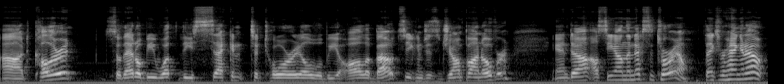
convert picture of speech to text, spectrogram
uh, color it. So that'll be what the second tutorial will be all about. So you can just jump on over. And uh, I'll see you on the next tutorial. Thanks for hanging out.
